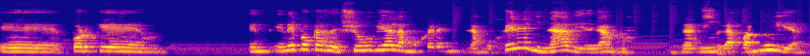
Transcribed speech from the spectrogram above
Eh, porque en, épocas de lluvia las mujeres, las mujeres y nadie, digamos, la, familia,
